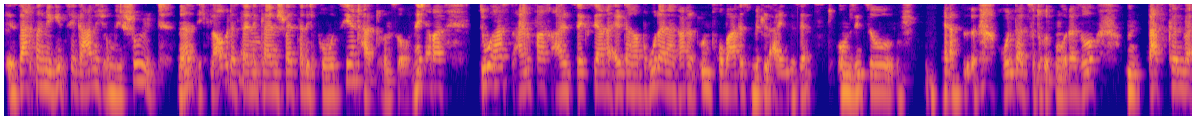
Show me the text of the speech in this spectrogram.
sagt man, mir geht's hier gar nicht um die Schuld. Ne? Ich glaube, dass ja. deine kleine Schwester dich provoziert hat und so, nicht? Aber du hast einfach als sechs Jahre älterer Bruder da gerade ein unprobates Mittel eingesetzt, um sie zu ja, runterzudrücken oder so. Und das können wir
